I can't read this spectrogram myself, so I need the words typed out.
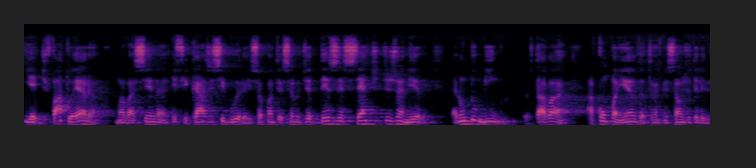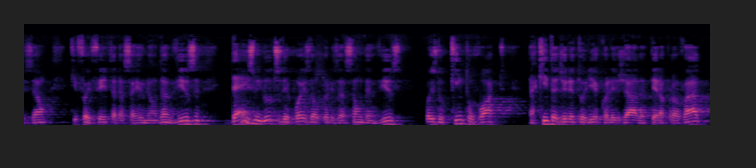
e de fato era uma vacina eficaz e segura. Isso aconteceu no dia 17 de janeiro, era um domingo. Eu estava acompanhando a transmissão de televisão que foi feita dessa reunião da Anvisa Dez minutos depois da autorização da Anvisa, depois do quinto voto da quinta diretoria colegiada ter aprovado,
